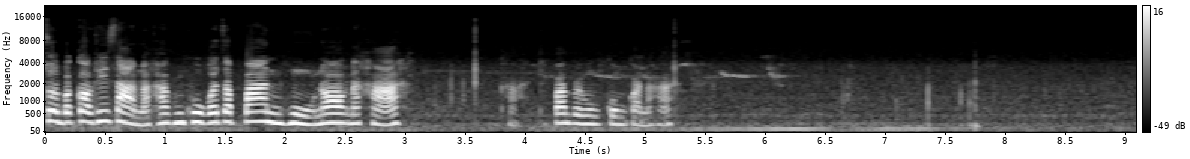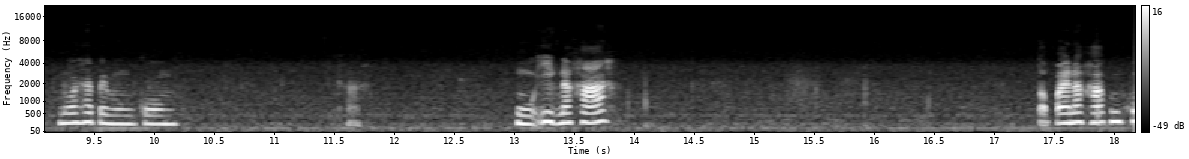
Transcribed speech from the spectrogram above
ส่วนประกอบที่ 3 นะคะ คุณครูก็จะปั้นหูนอกนะคะ ค่ะ จะปั้นเป็นวงกลมก่อนนะคะ นวดให้เป็นวงกลม ค่ะ หูอีกนะคะ ต่อไปนะคะ คุณครู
